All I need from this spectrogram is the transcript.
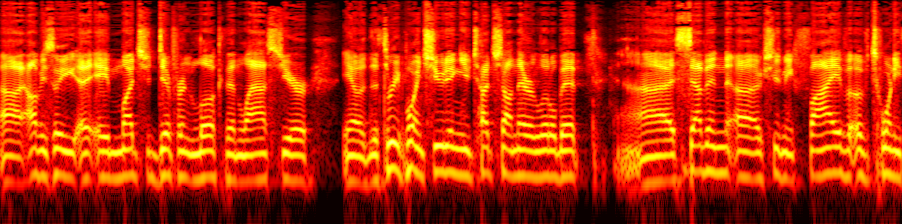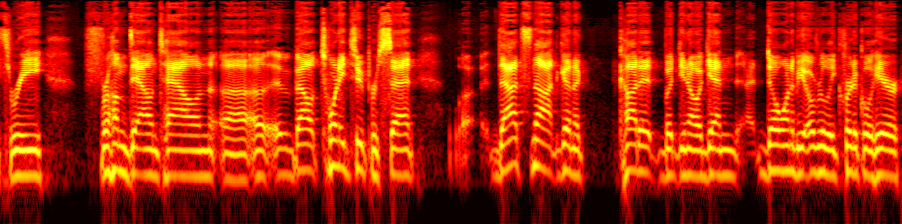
Uh, obviously, a, a, much different look than last year. You know, the three point shooting you touched on there a little bit. Uh, seven, uh, excuse me, five of twenty three from downtown, uh, about twenty two percent. That's not going to cut it. But you know, again, don't want to be overly critical here.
